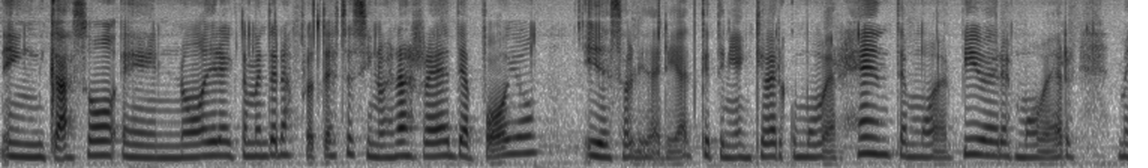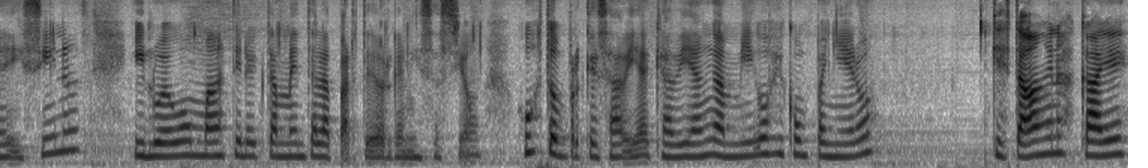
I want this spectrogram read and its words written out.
en mi caso eh, no directamente en las protestas, sino en las redes de apoyo y de solidaridad que tenían que ver con mover gente, mover víveres, mover medicinas y luego más directamente a la parte de organización, justo porque sabía que habían amigos y compañeros que estaban en las calles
